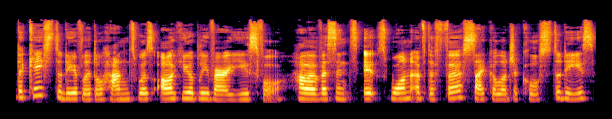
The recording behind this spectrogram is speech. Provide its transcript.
The case study of Little Hans was arguably very useful, however, since it's one of the first psychological studies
